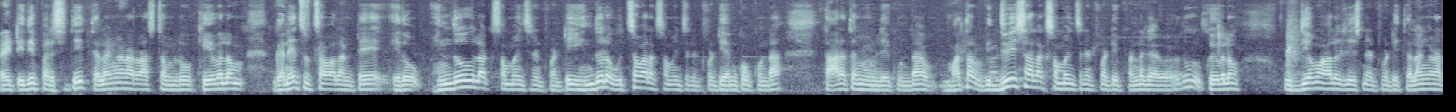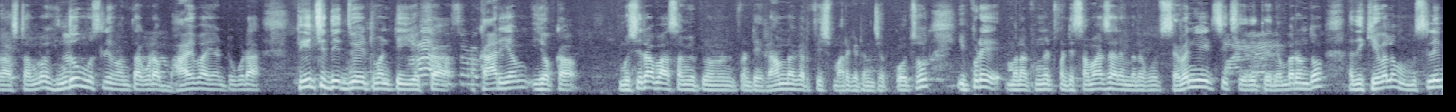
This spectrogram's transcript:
Right ఇది పరిస్థితి. తెలంగాణ రాష్ట్రంలో కేవలం గణేష్ ఉత్సవాలంటే ఏదో హిందువులకు సంబంధించినటువంటి హిందువుల ఉత్సవాలకు సంబంధించినటువంటి అనుకోకుండా తారతమ్యం లేకుండా మత విద్వేషాలకు సంబంధించినటువంటి పండుగ కాదు. కేవలం ఉద్యమాలు చేసినటువంటి తెలంగాణ రాష్ట్రంలో హిందూ ముస్లిం అంతా కూడా బాయ్ బాయ్ అంటూ కూడా తీర్చిదిద్దేటువంటి యొక్క కార్యం ఈ యొక్క ముషిరాబాద్ సమీపంలో ఉన్నటువంటి రామ్నగర్ ఫిష్ మార్కెట్ అని చెప్పుకోవచ్చు. ఇప్పుడే మనకు ఉన్నటువంటి సమాచారం మనకు సెవెన్ ఎయిట్ సిక్స్ ఏదైతే నెంబర్ ఉందో అది కేవలం ముస్లిం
